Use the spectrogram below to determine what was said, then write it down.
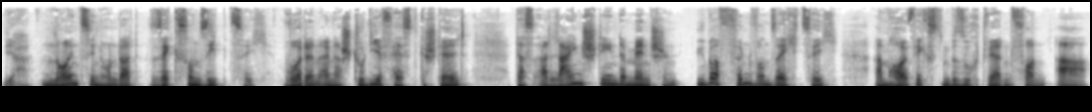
Ja. 1976 wurde in einer Studie festgestellt, dass alleinstehende Menschen über 65 am häufigsten besucht werden von A.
